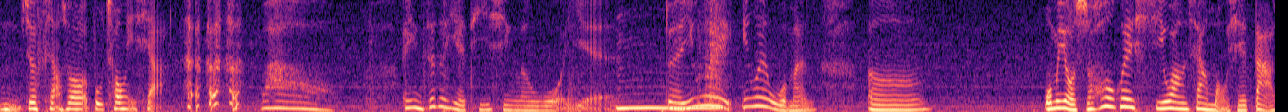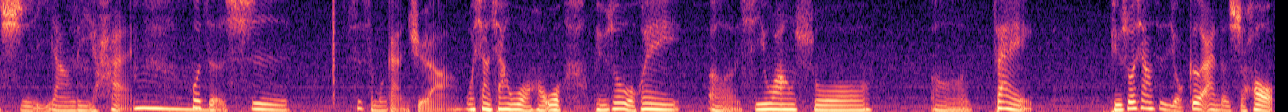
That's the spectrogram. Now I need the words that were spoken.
嗯就想说补充一下。哇哦，哎，你这个也提醒了我耶。嗯，对，因为因为我们，嗯、我们有时候会希望像某些大师一样厉害，嗯，或者是是什么感觉啊？我想想我哈，我比如说我会呃希望说，呃，在比如说像是有个案的时候，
